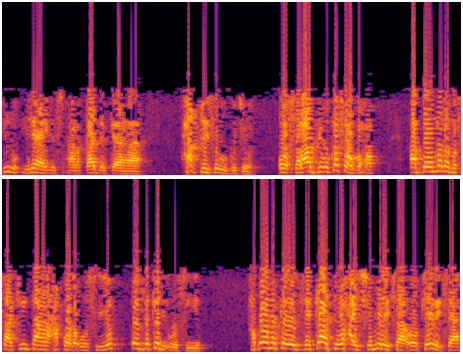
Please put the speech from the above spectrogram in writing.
inuu ilaahayga subxaana qaadirka ahaa xaqiisa uu guto oo salaadii uu ka soo baxo addoommada masaakiintaana xaqooda uu siiyo oo zakadii uu siiyo. Haddaba marka zakati waxay shamiraysaa oo keenaysaa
